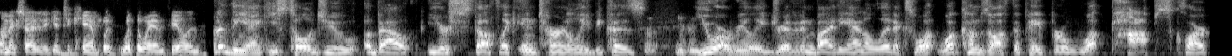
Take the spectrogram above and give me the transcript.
I'm excited to get to camp with, with the way I'm feeling. What have the Yankees told you about your stuff, like internally, because mm-hmm. you are really driven by the analytics. What, what comes off the paper? What pops Clarke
